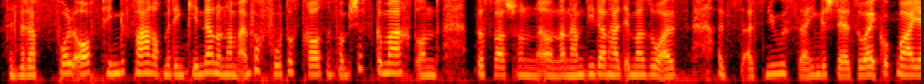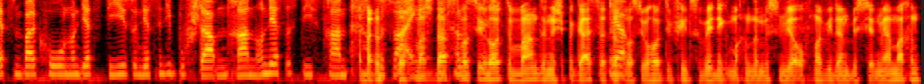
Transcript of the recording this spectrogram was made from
sind wir da voll oft hingefahren, auch mit den Kindern und haben einfach Fotos draußen vom Schiff gemacht und das war schon, und dann haben die dann halt immer so als, als, als News dahingestellt, so, ey, guck mal, jetzt ein Balkon und jetzt dies und jetzt sind die Buchstaben dran und jetzt ist dies dran. Aber das, das war das, total was die. Leute wahnsinnig begeistert hat, Ja. was wir heute viel zu wenig machen. Da müssen wir auch mal wieder ein bisschen mehr machen.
